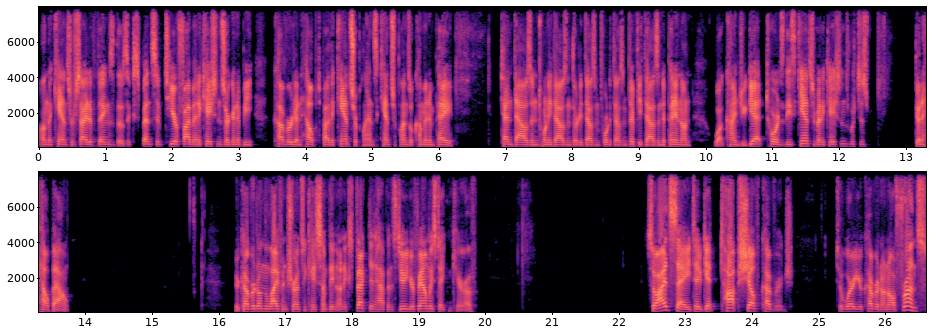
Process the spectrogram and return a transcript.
on the cancer side of things, those expensive tier five medications are going to be covered and helped by the cancer plans. The cancer plans will come in and pay 10,000, 20,000, 30,000, 40,000, 50,000, depending on what kind you get towards these cancer medications, which is going to help out. You're covered on the life insurance in case something unexpected happens to you, your family's taken care of. So I'd say to get top shelf coverage to where you're covered on all fronts,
